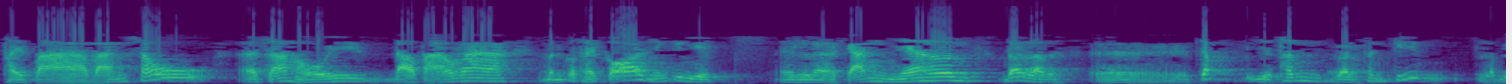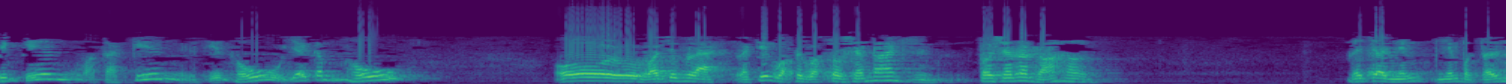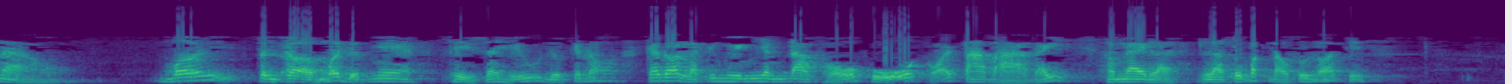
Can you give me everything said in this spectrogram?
thầy tà bạn xấu ờ, xã hội đào tạo ra mình có thể có những cái nghiệp ờ, là càng nhẹ hơn. Đó là uh, chấp về thân gọi là thân kiến là biên kiến hoặc là kiến kiến thủ giới cấm thủ ôi gọi chung là là kiến hoặc thì hoặc tôi sẽ nói tôi sẽ nói rõ hơn. Để cho những những phật tử nào mới tình cờ mới được nghe thì sẽ hiểu được cái đó. Cái đó là cái nguyên nhân đau khổ của cõi ta bà đấy. Hôm nay là là tôi bắt đầu tôi nói cái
